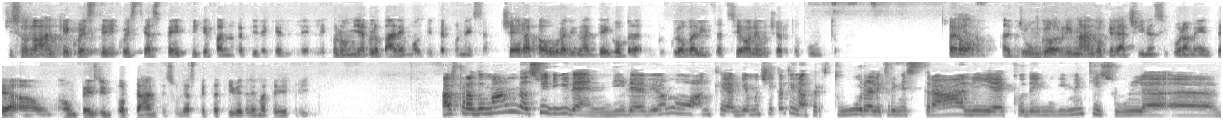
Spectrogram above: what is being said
ci sono anche questi, questi aspetti che fanno capire che l'economia globale è molto interconnessa. C'era paura di una deglobalizzazione a un certo punto però aggiungo, rimango che la Cina sicuramente ha un, ha un peso importante sulle aspettative delle materie prime. Altra domanda sui dividendi, anche, abbiamo citato in apertura le trimestrali, ecco, dei movimenti sul eh,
